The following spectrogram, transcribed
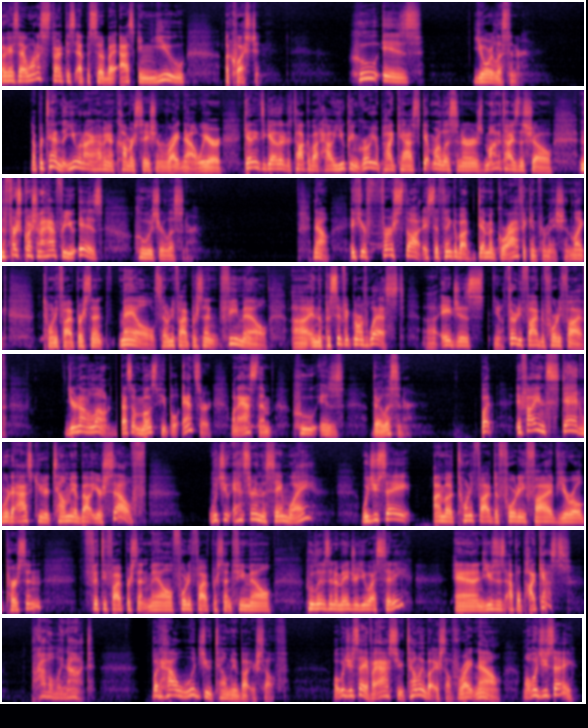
Okay, so I want to start this episode by asking you a question Who is your listener? Now, pretend that you and I are having a conversation right now. We are getting together to talk about how you can grow your podcast, get more listeners, monetize the show. And the first question I have for you is Who is your listener? Now, if your first thought is to think about demographic information like 25% male, 75% female uh, in the Pacific Northwest, uh, ages you know 35 to 45, you're not alone. That's what most people answer when I ask them who is their listener. But if I instead were to ask you to tell me about yourself, would you answer in the same way? Would you say, I'm a 25 to 45 year old person 55% male, 45% female, who lives in a major US city and uses Apple Podcasts? Probably not. But how would you tell me about yourself? What would you say if I asked you, tell me about yourself right now? What would you say?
